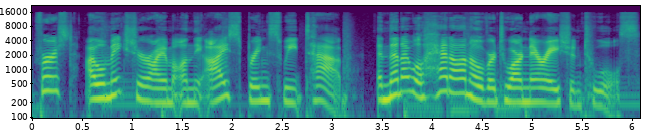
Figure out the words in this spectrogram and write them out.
First, I will make sure I am on the iSpring Suite tab, and then I will head on over to our narration tools.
